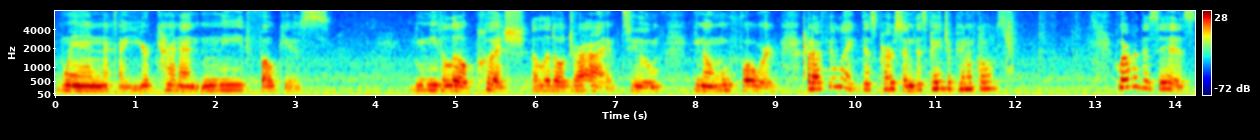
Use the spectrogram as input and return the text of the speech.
when you're kind of need focus. You need a little push, a little drive to, you know, move forward. But I feel like this person, this Page of Pentacles, whoever this is,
